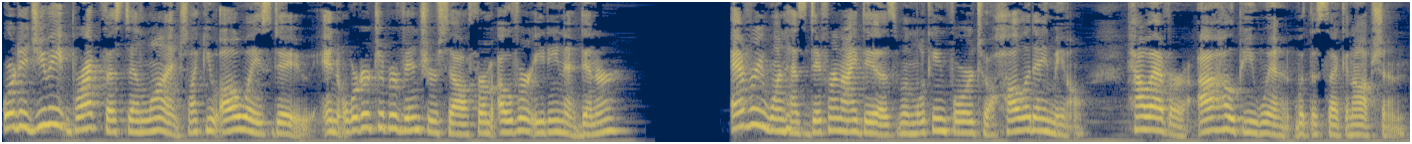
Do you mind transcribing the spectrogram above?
Or did you eat breakfast and lunch like you always do in order to prevent yourself from overeating at dinner? Everyone has different ideas when looking forward to a holiday meal. However, I hope you went with the second option.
